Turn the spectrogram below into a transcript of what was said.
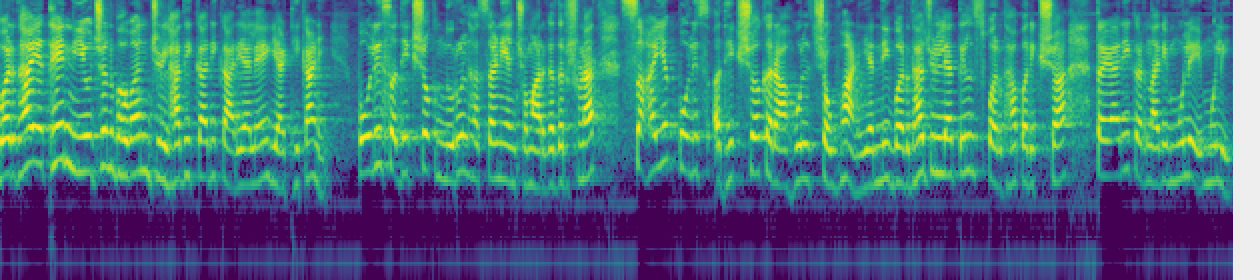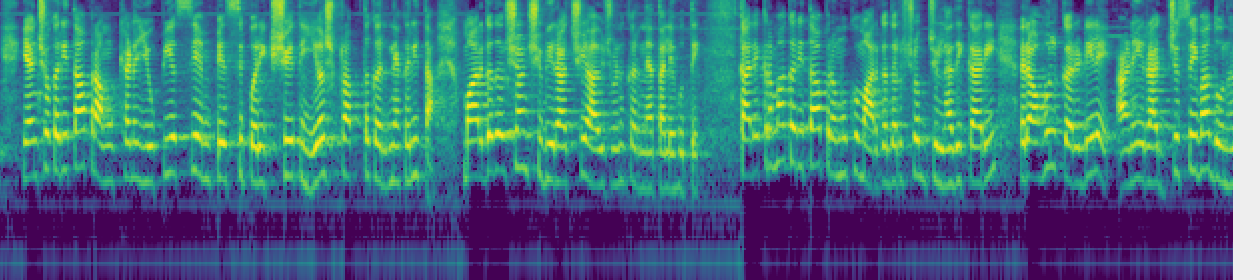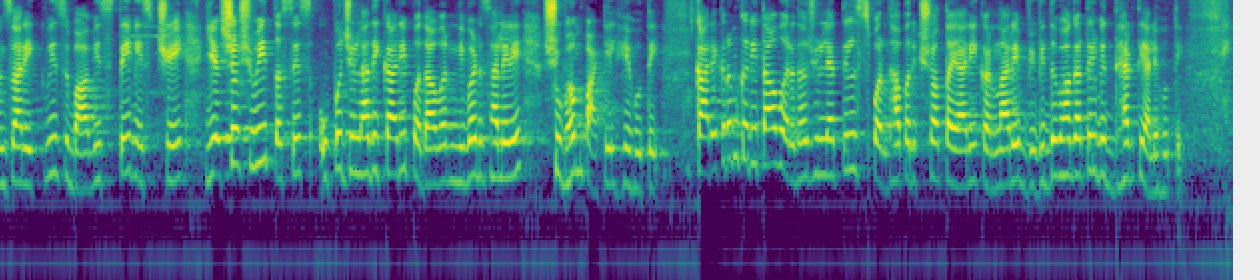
वर्धा येथे नियोजन भवन जिल्हाधिकारी कार्यालय या ठिकाणी पोलीस अधीक्षक नुरुल हसन यांच्या मार्गदर्शनात सहाय्यक पोलीस अधीक्षक राहुल चव्हाण यांनी वर्धा जिल्ह्यातील स्पर्धा परीक्षा तयारी करणारी मुले मुली यांच्याकरिता प्रामुख्याने युपीएससी एमपीएससी परीक्षेत यश प्राप्त करण्याकरिता मार्गदर्शन शिबिराचे आयोजन करण्यात आले होते. कार्यक्रमाकरिता प्रमुख मार्गदर्शक जिल्हाधिकारी राहुल कर्डिले आणि राज्यसेवा दोन हजार एकवीस बावीस तेवीसचे यशस्वी तसेच उपजिल्हाधिकारी पदावर निवड झालेले शुभम पाटील हे होते. कार्यक्रमकरिता वर्धा जिल्ह्यातील स्पर्धा परीक्षा तयारी करणारे विविध भागातील विद्यार्थी आले होते.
